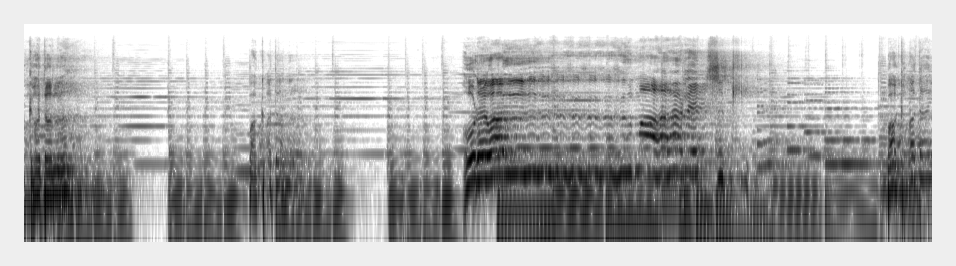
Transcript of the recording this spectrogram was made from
バカだな。バカだな。俺は生まれつき。バカだよ。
